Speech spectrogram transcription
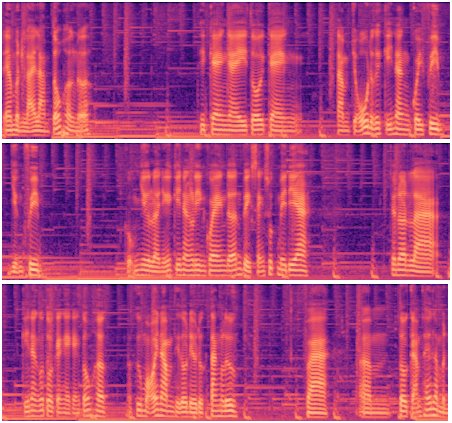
để mình lại làm tốt hơn nữa. Thì càng ngày tôi càng làm chủ được cái kỹ năng quay phim, dựng phim, cũng như là những cái kỹ năng liên quan đến việc sản xuất media. Cho nên là kỹ năng của tôi càng ngày càng tốt hơn và cứ mỗi năm thì tôi đều được tăng lương. Và um, tôi cảm thấy là mình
